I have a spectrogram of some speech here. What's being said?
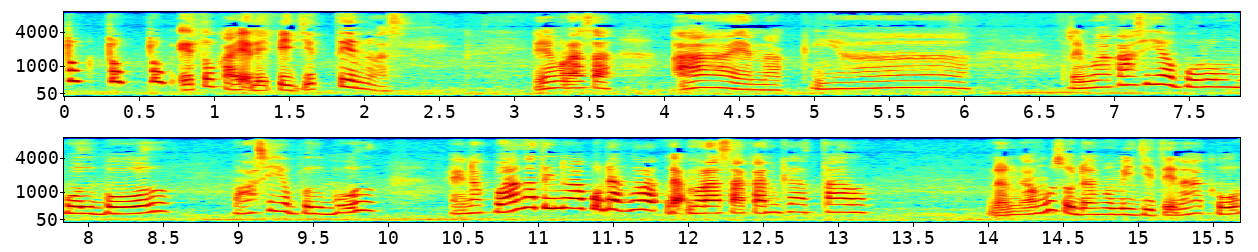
tuk tuk tuk itu kayak dipijitin, Mas. dia merasa ah enaknya. Terima kasih ya burung bulbul. Makasih ya bulbul. Enak banget ini aku udah nggak merasakan gatal. Dan kamu sudah memijitin aku.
